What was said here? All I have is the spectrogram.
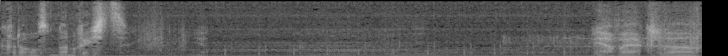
Geradeaus und dann rechts. Ja. Ja, war ja klar.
